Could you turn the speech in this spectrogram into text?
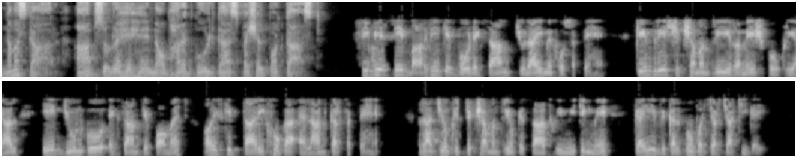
नमस्कार, आप सुन रहे हैं नवभारत गोल्ड का स्पेशल पॉडकास्ट सीबीएसई बारहवीं के बोर्ड एग्ज़ाम जुलाई में हो सकते हैं। केंद्रीय शिक्षा मंत्री रमेश पोखरियाल एक जून को एग्ज़ाम के फॉर्मेट और इसकी तारीखों का ऐलान कर सकते हैं। राज्यों के शिक्षा मंत्रियों के साथ हुई मीटिंग में कई विकल्पों पर चर्चा की गई।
